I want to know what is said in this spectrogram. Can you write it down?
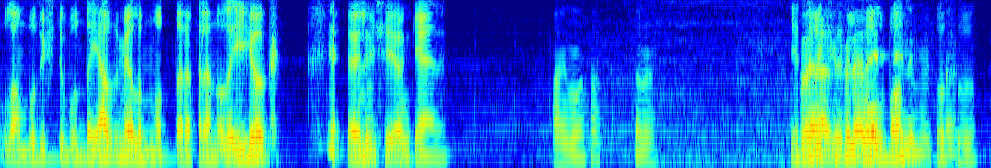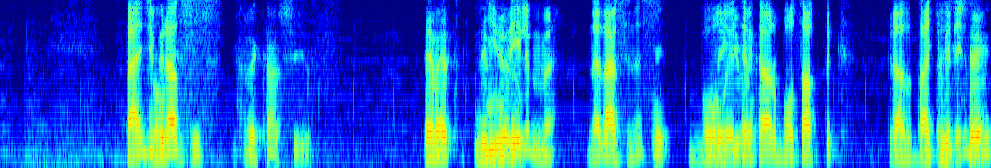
Ulan bu düştü bunu da yazmayalım notlara falan olayı yok. Öyle bir şey yok yani. Timeout attım sana. Yeter Böyle adres küfürler bol etmeyelim lütfen. basılı. Bence No biraz küfür. Ve karşıyız. Evet dinliyorum. izleyelim mi? Ne dersiniz? Ne- Bolu ne yeteri gibi? kadar bot attık. Biraz da takip E edelim şey, mi?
